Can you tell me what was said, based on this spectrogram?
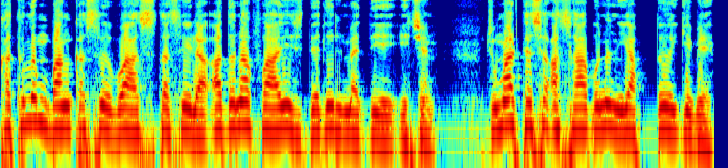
katılım bankası vasıtasıyla adına faiz denilmediği için cumartesi ashabının yaptığı gibi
